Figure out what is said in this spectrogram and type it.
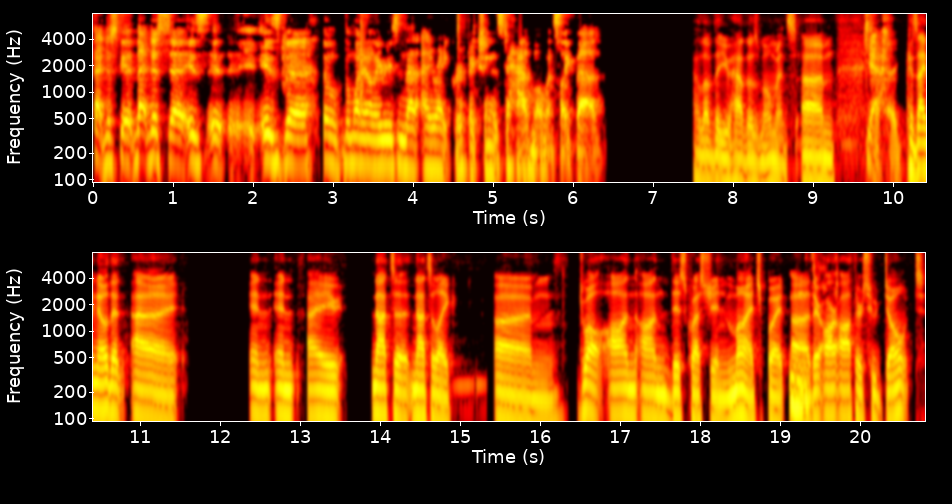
that just that just uh, is is the, the the one and only reason that I write queer fiction is to have moments like that. I love that you have those moments. Um, yeah, because uh, I know that, uh, and and I not to not to like um, dwell on on this question much, but uh, mm-hmm. there are authors who don't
